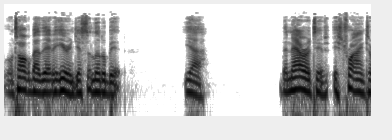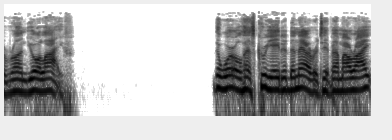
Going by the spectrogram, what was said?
We're going to talk about that here in just a little bit. Yeah. The narrative is trying to run your life. The world has created a narrative, am I right?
